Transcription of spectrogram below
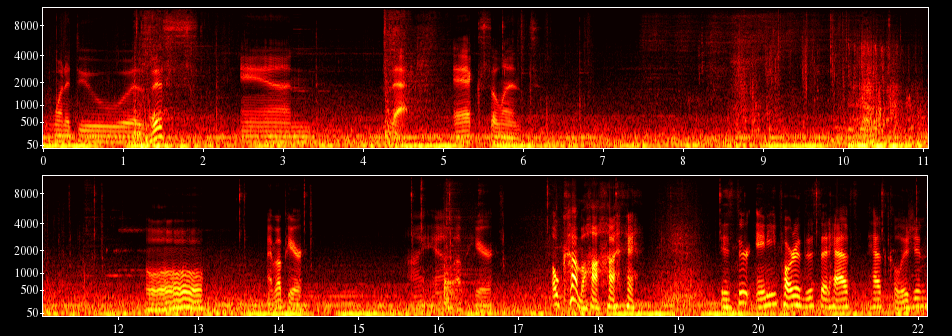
We wanna do... this... and... that. Excellent. Oh, I'm up here. Am up here. Oh, come on! Is there any part of this that has- has collision?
